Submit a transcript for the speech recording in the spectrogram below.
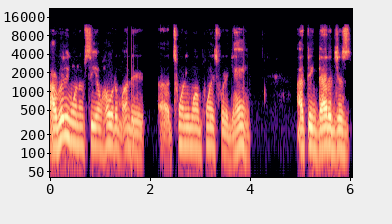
I really want to see him hold him under uh, 21 points for the game. I think that'll just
